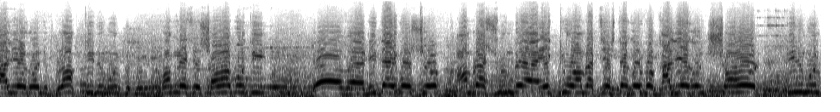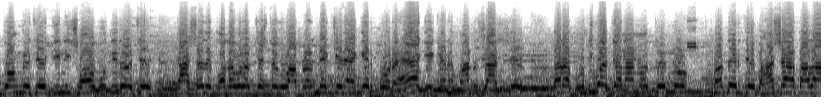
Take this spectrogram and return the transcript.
কালিয়াগঞ্জ ব্লক তৃণমূল কংগ্রেসের সভাপতি নিতাই বস্য। আমরা শুনতে, একটু আমরা চেষ্টা করব কালিয়াগঞ্জ শহর তৃণমূল কংগ্রেসের যিনি সভাপতি রয়েছে, তার সাথে কথা বলার চেষ্টা করব। আপনারা দেখছেন একের পর এক এখানে মানুষ আসছে। তারা প্রতিবাদ জানানোর জন্য, তাদের যে ভাষা, তারা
